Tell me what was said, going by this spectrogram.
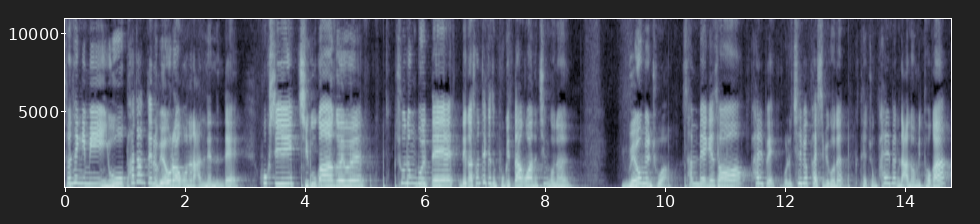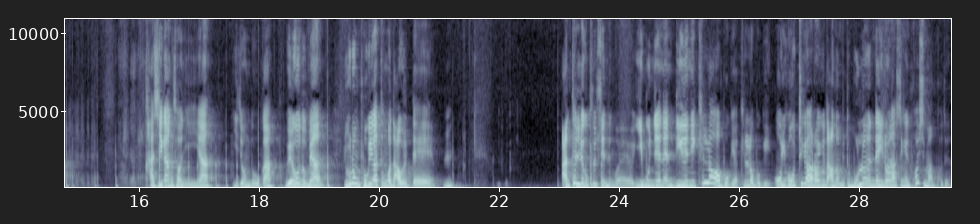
선생님이 요 파장대를 외우라고는 안 냈는데 혹시 지구과학을 수능 볼 때 내가 선택해서 보겠다고 하는 친구는 외우면 좋아. 300에서 800, 원래 780이거든? 대충 800 나노미터가 가시광선이야. 이 정도가. 외워두면 요런 보기 같은 거 나올 때, 응? 안 틀리고 풀 수 있는 거예요. 이 문제는 니은이 킬러 보기야, 킬러 보기. 어, 이거 어떻게 알아? 이거 나노미터 모르는데 이런 학생이 훨씬 많거든.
